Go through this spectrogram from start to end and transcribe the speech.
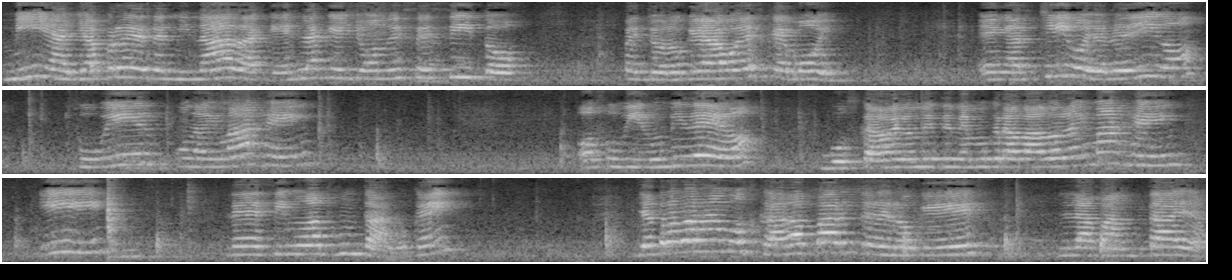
mía ya predeterminada, que es la que yo necesito. Pues yo lo que hago es que voy en archivo, yo le digo subir una imagen o subir un video, busca ver dónde tenemos grabado la imagen y le decimos adjuntar, ¿ok? Ya trabajamos cada parte de lo que es la pantalla.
